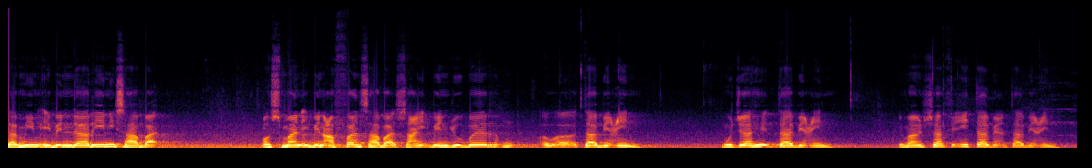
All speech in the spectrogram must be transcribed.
Tamim ibn Dari ni sahabat. Osman ibn Affan sahabat. Sa'id bin Jubair uh, uh, tabi'in. Mujahid tabi'in. Imam Syafi'i tabi' tabi'in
